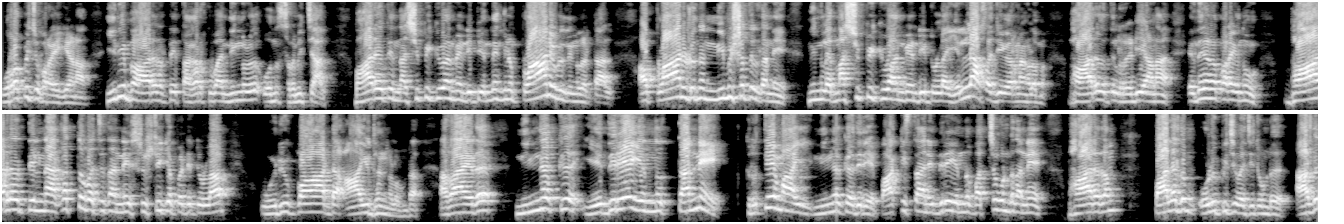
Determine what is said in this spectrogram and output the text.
ഉറപ്പിച്ചു പറയുകയാണ് ഇനി ഭാരതത്തെ തകർക്കുവാൻ നിങ്ങൾ ഒന്ന് ശ്രമിച്ചാൽ ഭാരതത്തെ നശിപ്പിക്കുവാൻ വേണ്ടിയിട്ട് എന്തെങ്കിലും പ്ലാനുകൾ നിങ്ങൾ ഇട്ടാൽ ആ പ്ലാൻ ഇടുന്ന നിമിഷത്തിൽ തന്നെ നിങ്ങളെ നശിപ്പിക്കുവാൻ വേണ്ടിയിട്ടുള്ള എല്ലാ സജ്ജീകരണങ്ങളും ഭാരതത്തിൽ റെഡിയാണ് എന്നേറെ പറയുന്നു ഭാരതത്തിനകത്ത് വച്ച് തന്നെ സൃഷ്ടിക്കപ്പെട്ടിട്ടുള്ള ഒരുപാട് ആയുധങ്ങളുണ്ട്. അതായത് നിങ്ങൾക്ക് എതിരെ എന്ന് തന്നെ കൃത്യമായി നിങ്ങൾക്കെതിരെ പാകിസ്ഥാനെതിരെ എന്ന് വച്ചുകൊണ്ട് തന്നെ ഭാരതം പലതും ഒളിപ്പിച്ചു വെച്ചിട്ടുണ്ട്. അത്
